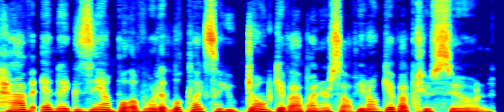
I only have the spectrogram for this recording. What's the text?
have an example of what it looked like so you don't give up on yourself. You don't give up too soon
